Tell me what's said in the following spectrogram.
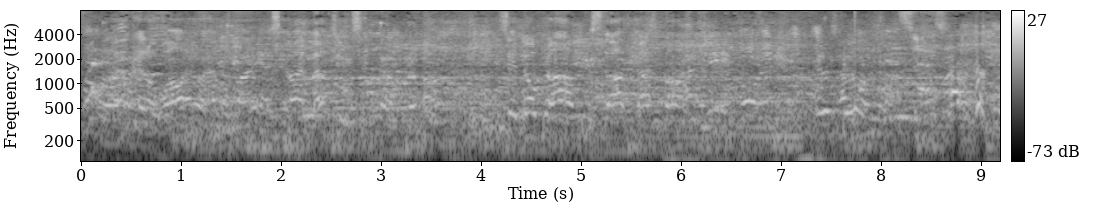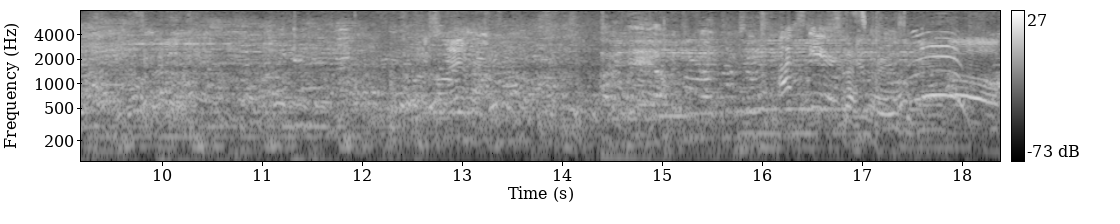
Well, I don't got no wallet, I don't have no money. I said, oh, I'd love to. He said, no, bro. He said, no problem. We stopped, got the bottle of champagne. That's crazy. Oh.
